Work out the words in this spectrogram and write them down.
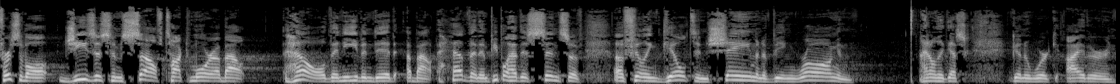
first of all, Jesus himself talked more about hell than he even did about heaven. And people have this sense of, of feeling guilt and shame and of being wrong. And I don't think that's going to work either. And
